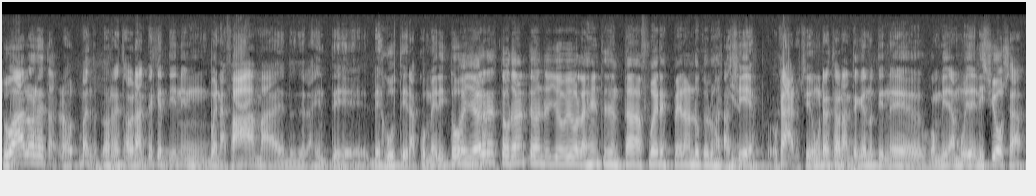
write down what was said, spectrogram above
Tú vas a los restaurantes, bueno, los restaurantes que tienen buena fama, donde la gente les gusta ir a comer y todo. Oye, hay restaurantes donde yo veo a la gente sentada afuera esperando que los atiendan. Así es, pues, claro, si es un restaurante que no tiene comida muy deliciosa,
